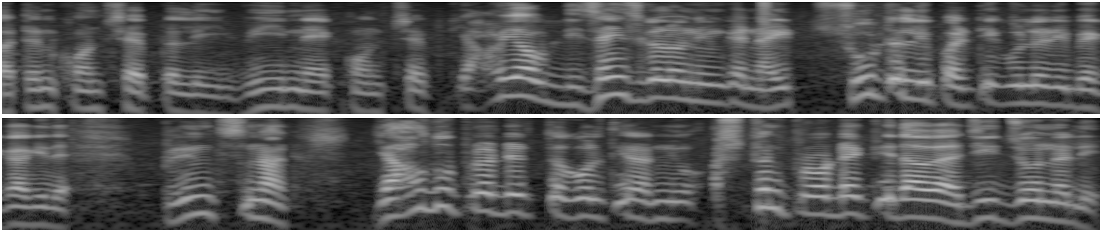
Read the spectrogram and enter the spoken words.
ಬಟನ್ ಕಾನ್ಸೆಪ್ಟಲ್ಲಿ ವಿ ನೆಕ್ ಕಾನ್ಸೆಪ್ಟ್ ಯಾವ್ಯಾವ ಡಿಸೈನ್ಸ್ಗಳು ನಿಮಗೆ ನೈಟ್ ಶೂಟಲ್ಲಿ ಪರ್ಟಿಕ್ಯುಲರಿ ಬೇಕಾಗಿದೆ. ಪ್ರಿಂಟ್ಸ್ ನಾನು ಯಾವುದು ಪ್ರಾಡಕ್ಟ್ ತಗೊಳ್ತೀರಾ? ನೀವು ಅಷ್ಟೊಂದು ಪ್ರಾಡಕ್ಟ್ ಇದ್ದಾವೆ ಅಜಿತ್ ಜೋನಲ್ಲಿ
